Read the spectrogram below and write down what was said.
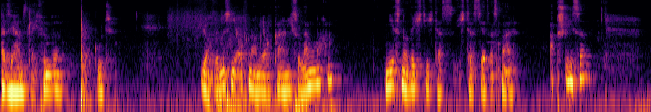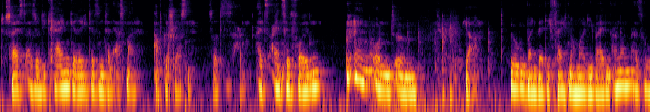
Also wir haben es gleich 5. Gut. Ja, wir müssen die Aufnahme ja auch gar nicht so lang machen. Mir ist nur wichtig, dass ich das jetzt erstmal abschließe. Das heißt also, die kleinen Geräte sind dann erstmal abgeschlossen, sozusagen, als Einzelfolgen. Und ähm, ja, irgendwann werde ich vielleicht nochmal die beiden anderen, also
